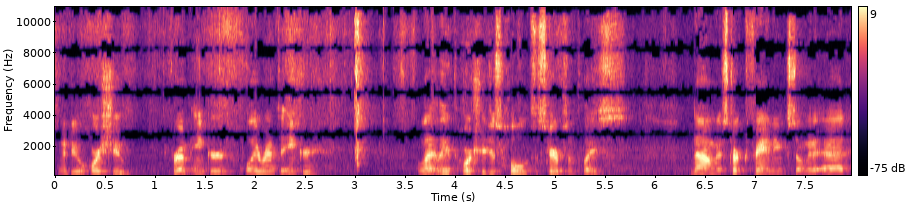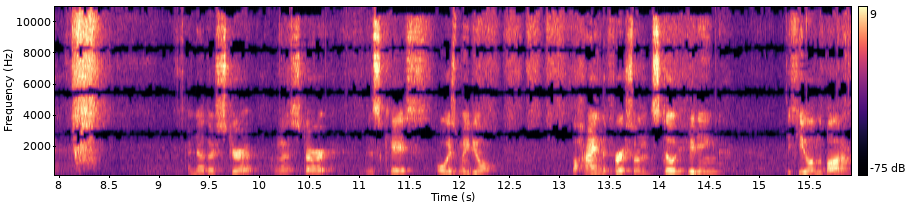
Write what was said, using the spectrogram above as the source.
I'm to do a horseshoe from anchor all the way around to anchor. Lightly, the horseshoe just holds the stirrups in place. Now I'm going to start fanning, so I'm going to add another stirrup. I'm going to start, in this case, always medial, behind the first one, still hitting the heel on the bottom.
